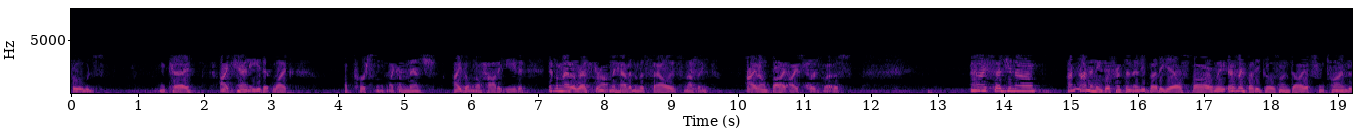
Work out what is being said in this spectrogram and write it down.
foods. Okay? I can't eat it like a person, like a mensch. I don't know how to eat it. If I'm at a restaurant and they have it in the salad, it's nothing. I don't buy iceberg lettuce. And I said, you know, I'm not any different than anybody else, we? Everybody goes on diets from time to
